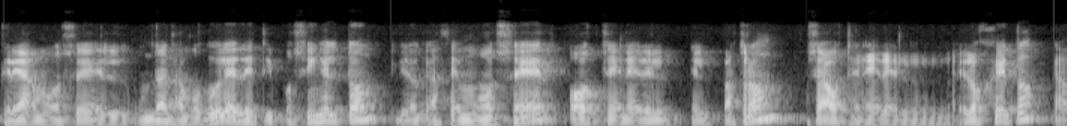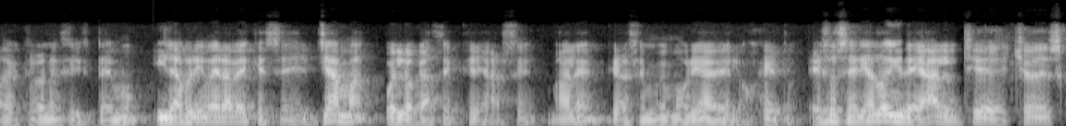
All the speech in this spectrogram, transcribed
creamos el, un data module de tipo singleton y lo que hacemos es obtener el, patrón, o sea, obtener el, el, objeto cada vez que lo necesitemos y la primera vez que se llama, pues lo que hace es crearse, ¿vale? Crearse en memoria el objeto. Eso sería lo ideal. Sí, de hecho es,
